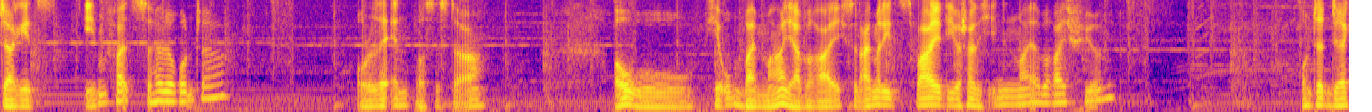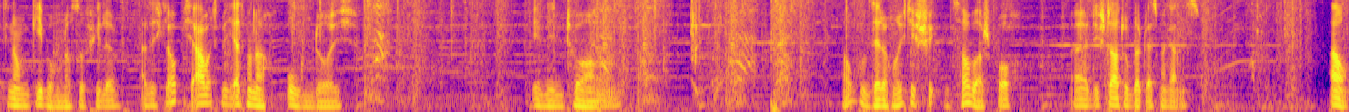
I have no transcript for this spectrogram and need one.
da geht's ebenfalls zur Hölle runter? Oder der Endboss ist da? Oh, hier oben beim Maya-Bereich sind einmal die zwei, die wahrscheinlich in den Maya-Bereich führen. Und dann direkt in der Umgebung noch so viele. Also ich glaube, ich arbeite mich erstmal nach oben durch. In den Turm. Oh, sie hat doch einen richtig schicken Zauberspruch. Äh, die Statue bleibt erstmal ganz. Oh,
